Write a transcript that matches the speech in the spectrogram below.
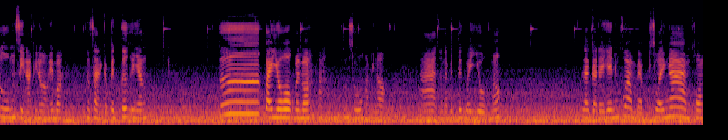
สูงๆสินะพี่น้องเห็นบ่สั่นๆกับเป็นตึกอีหยังตึกใบโยกแมันบ่อะสูงๆค่ะพี่น้องอ่าอันนั้นเป็นตึกใบโยกเนาะแล้วก็ได้เห็นความแบบสวยงามของ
